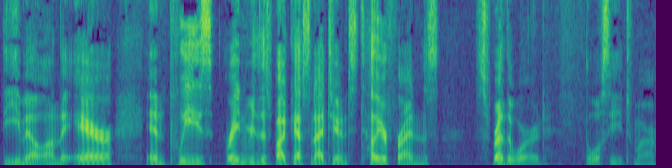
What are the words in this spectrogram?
the email on the air. And please rate and read this podcast on iTunes. Tell your friends, spread the word, and we'll see you tomorrow.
